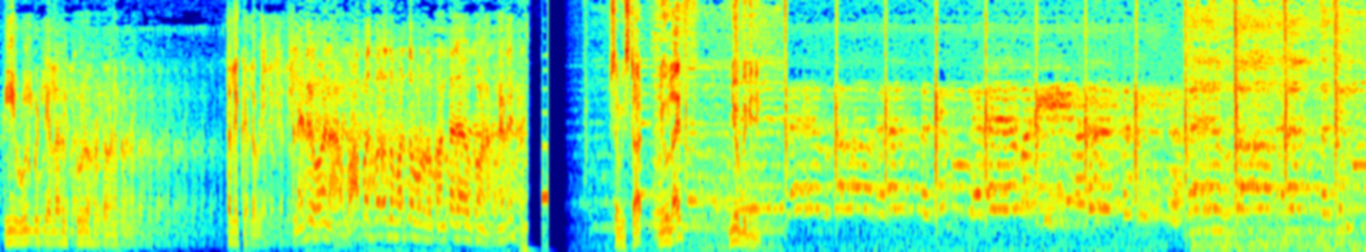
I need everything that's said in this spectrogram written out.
ಈ ಊರ್ ಬಿಟ್ಟು ಎಲ್ಲರೂ ದೂರ ಹೊರಟೋಣ ಕಣ್ಣು ತಲೆ ಕೆಟ್ಟೋಗಿ ನಡ್ರಿ ಹೋಣ ವಾಪಸ್ ಬರೋದು ಮರ್ತೋಗ್ಬಿಡ್ಬೇಕು ಅಂತ ಜಾಗಕ್ಕೆ ಹೋಣ ನಡ್ರಿ Shall we start? New life, new beginning. Thank you.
